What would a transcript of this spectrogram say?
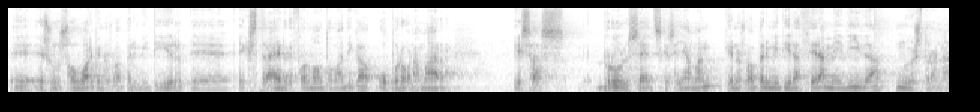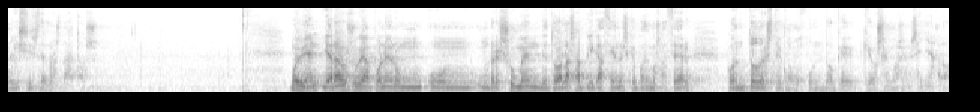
eh, es un software que nos va a permitir eh, extraer de forma automática o programar esas rule sets que se llaman, que nos va a permitir hacer a medida nuestro análisis de los datos. Muy bien, y ahora os voy a poner un, resumen de todas las aplicaciones que podemos hacer con todo este conjunto que, os hemos enseñado.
